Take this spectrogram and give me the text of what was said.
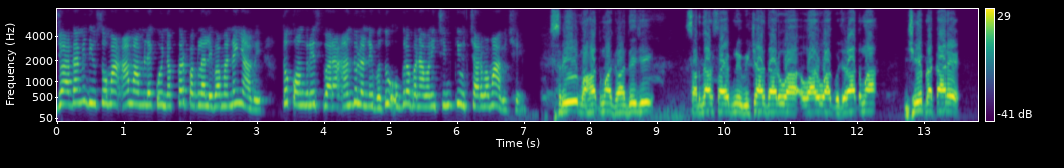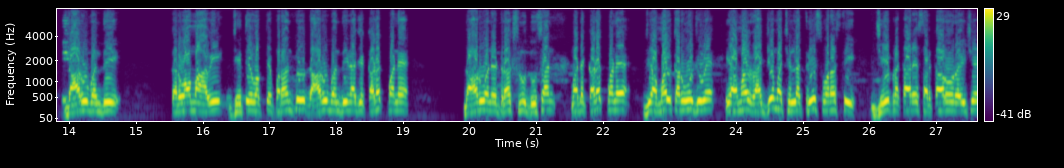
જો આગામી દિવસોમાં આ મામલે કોઈ નક્કર પગલાં લેવામાં નહીં આવે, તો કોંગ્રેસ દ્વારા આંદોલનને વધુ ઉગ્ર બનાવવાની ચીમકી ઉચ્ચારવામાં આવી છે. શ્રી મહાત્મા ગાંધીજી સરદાર સાહેબની વિચારધારું વાળું આ ગુજરાતમાં જે પ્રકારે દારૂબંધી કરવામાં આવી જે તે વખતે, પરંતુ દારૂબંધીના જે કડકપણે દારૂ અને ડ્રગ્સનું દૂષણ માટે કડકપણે જે અમલ કરવો જોઈએ, એ અમલ રાજ્યમાં છેલ્લા ત્રીસ વર્ષથી જે પ્રકારે સરકારો રહી છે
